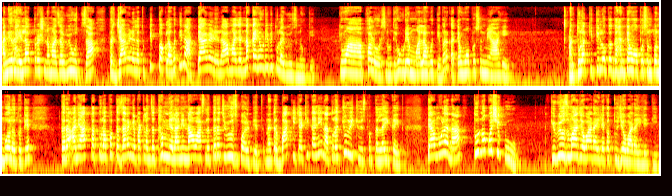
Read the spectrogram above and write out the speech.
आणि राहिला प्रश्न माझा व्ह्यूजचा तर ज्या वेळेला तू टिकटॉकला होती ना त्यावेळेला माझ्या नका एवढे बी तुला व्ह्यूज नव्हते. किंवा फॉलोअर्स नव्हते एवढे मला होते बरं का तेव्हापासून मी आहे. आणि तुला किती लोक घाण तेव्हापासून पण बोलत होते तर आणि आत्ता तुला फक्त जरंगे पाटलांचं थंबनेल आणि नाव असलं तरच व्ह्यूज पळतेत. नाहीतर बाकीच्या ठिकाणी ना तुला चोवीस चोवीस फक्त लाईक आहेत. त्यामुळं ना तू नको शिकू की व्ह्यूज माझे वाढायले का तुझे वाढायले ती.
